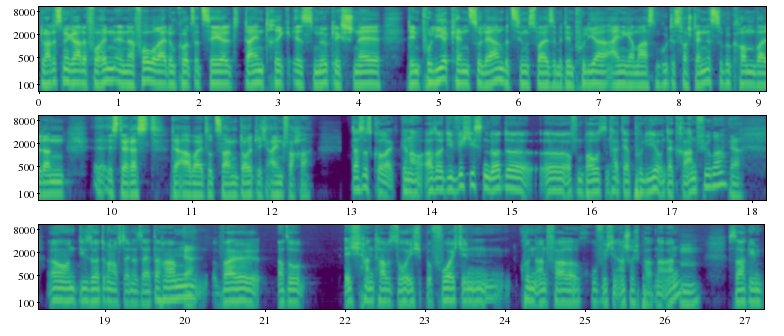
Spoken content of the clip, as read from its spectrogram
Du hattest mir gerade vorhin in der Vorbereitung kurz erzählt, dein Trick ist, möglichst schnell den Polier kennenzulernen, beziehungsweise mit dem Polier einigermaßen gutes Verständnis zu bekommen, weil dann äh, ist der Rest der Arbeit sozusagen deutlich einfacher. Das ist korrekt, genau. Also die wichtigsten Leute äh, auf dem Bau sind halt der Polier und der Kranführer. Ja. Äh, und die sollte man auf seiner Seite haben, Ja. weil, also ich handhabe es so, ich, bevor ich den Kunden anfahre, rufe ich den Ansprechpartner an, Mhm. sage ihm,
